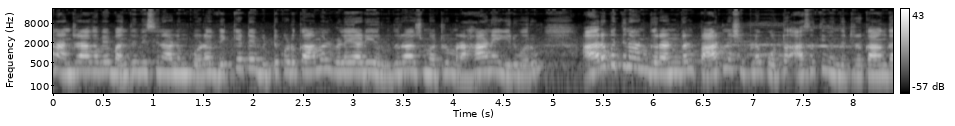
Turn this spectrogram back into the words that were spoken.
எவ்வளவுதான் நன்றாகவே பந்து வீசினாலும் கூட விக்கெட்டை விட்டு கொடுக்காமல் விளையாடிய ருதுராஜ் மற்றும் ரஹானே இருவரும் அறுபத்தி நான்கு ரன்கள் பார்ட்னர்ஷிப்பில் போட்டு அசத்தி வந்துட்டு இருக்காங்க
